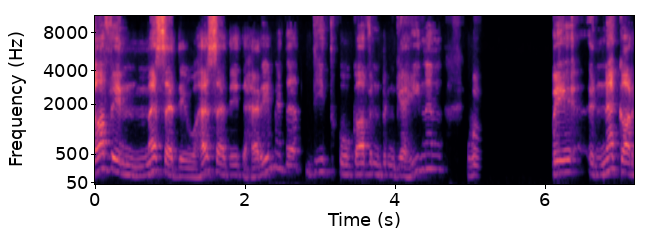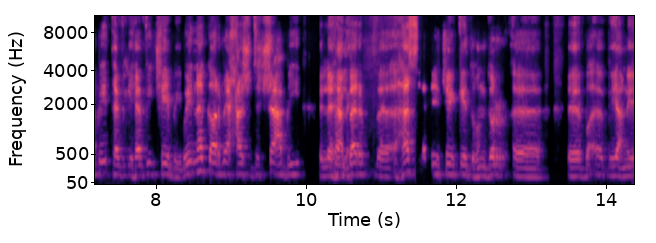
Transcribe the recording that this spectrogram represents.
گاڤێن مەسەدێ و هەسەدێت هەرێمێدە دیت و گاڤن بنگەهینن و nekar bê tevlî hevî çêbî wê nekar bê heş di şebî li hember hesedê çêkê hundur yanî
